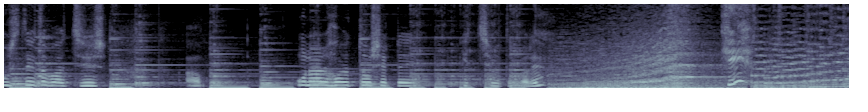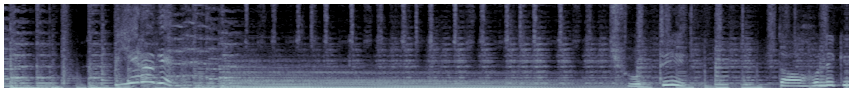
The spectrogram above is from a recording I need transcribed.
বুঝতেই তো পারছিস। ওনার হয়তো সেটাই ইচ্ছে হতে পারে। কি? বিয়ের আগে? সত্যি তাহলে কি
